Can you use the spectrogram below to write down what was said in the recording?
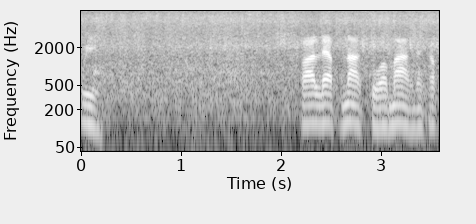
อุ้ย ฟ้าแลบน่ากลัวมากนะครับ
